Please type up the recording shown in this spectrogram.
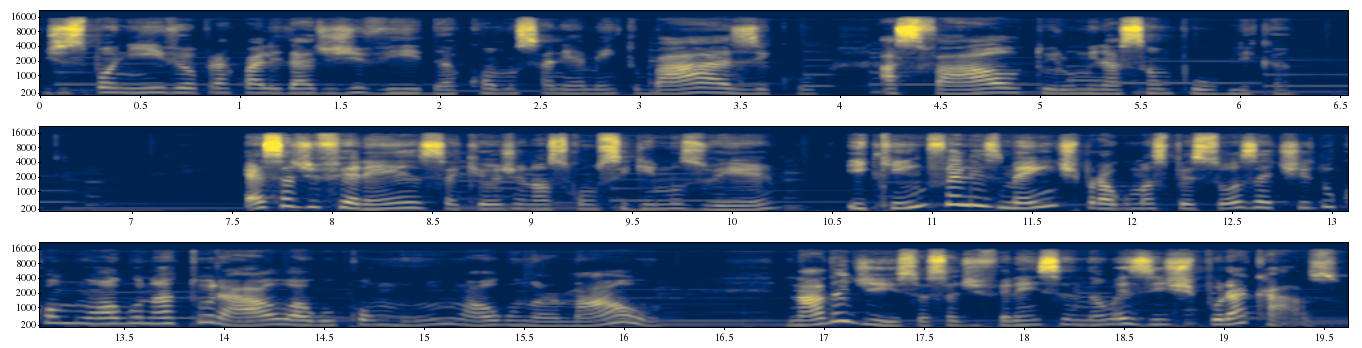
disponível para qualidade de vida, como saneamento básico, asfalto, iluminação pública. Essa diferença que hoje nós conseguimos ver e que infelizmente para algumas pessoas é tido como algo natural, algo comum, algo normal, nada disso, essa diferença não existe por acaso.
